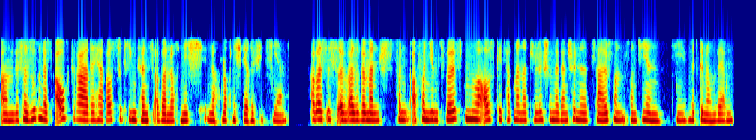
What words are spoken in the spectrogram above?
Ähm, wir versuchen das auch gerade herauszukriegen, können es aber noch nicht, noch, noch nicht verifizieren. Aber es ist, äh, also wenn man von, auch von jedem Zwölften nur ausgeht, hat man natürlich schon eine ganz schöne Zahl von, von Tieren, die mitgenommen werden.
